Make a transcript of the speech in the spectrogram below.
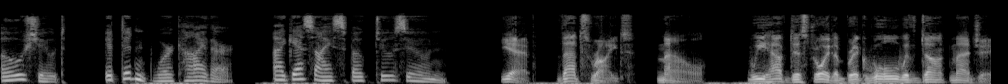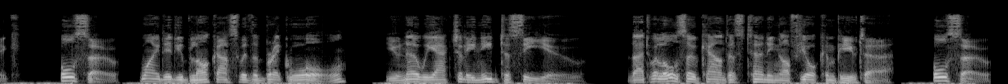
Oh shoot. It didn't work either. I guess I spoke too soon. Yep, that's right, Mal. We have destroyed a brick wall with dark magic. Also, why did you block us with a brick wall? You know we actually need to see you. That will also count as turning off your computer. Also,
